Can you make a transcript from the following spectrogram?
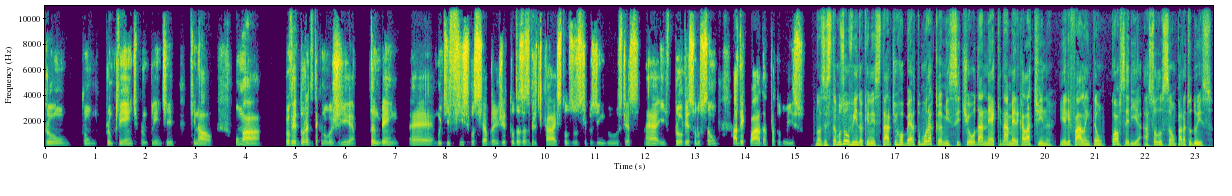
para um, um, um cliente, para um cliente final. Uma provedora de tecnologia também é muito difícil você abranger todas as verticais, todos os tipos de indústrias, né, e prover solução adequada para tudo isso. Nós estamos ouvindo aqui no Start Roberto Murakami, CTO da NEC na América Latina. E ele fala então qual seria a solução para tudo isso,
